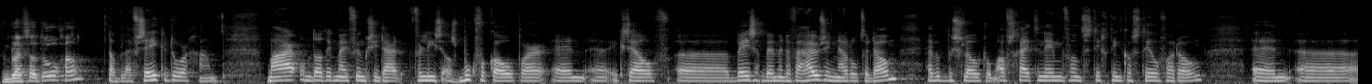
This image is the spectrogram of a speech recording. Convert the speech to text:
En blijft dat doorgaan? Dat blijft zeker doorgaan. Maar omdat ik mijn functie daar verlies als boekverkoper en uh, ik zelf uh, bezig ben met een verhuizing naar Rotterdam, heb ik besloten om afscheid te nemen van Stichting Kasteel van Roon. En uh,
